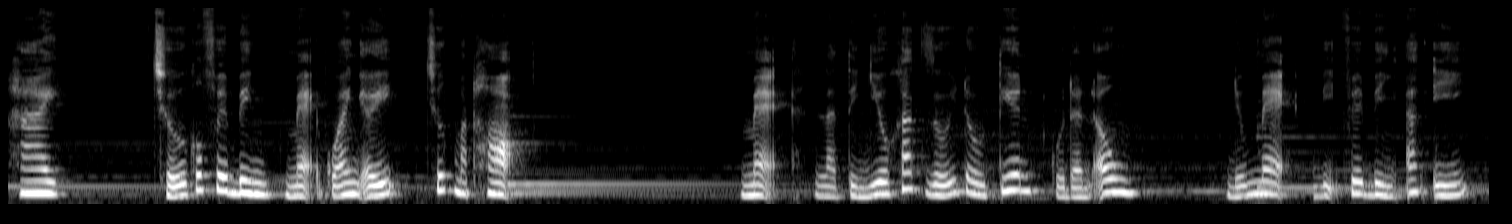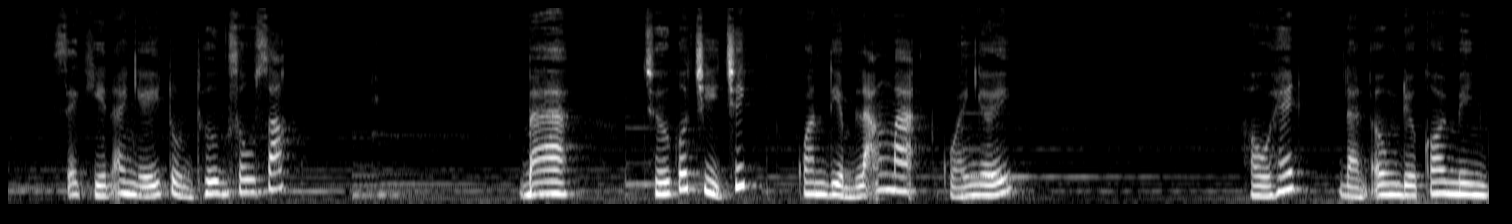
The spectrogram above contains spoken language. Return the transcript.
2. Chớ có phê bình mẹ của anh ấy trước mặt họ. Mẹ là tình yêu khác giới đầu tiên của đàn ông. Nếu mẹ bị phê bình ác ý, sẽ khiến anh ấy tổn thương sâu sắc. 3. Chớ có chỉ trích quan điểm lãng mạn của anh ấy. Hầu hết đàn ông đều coi mình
